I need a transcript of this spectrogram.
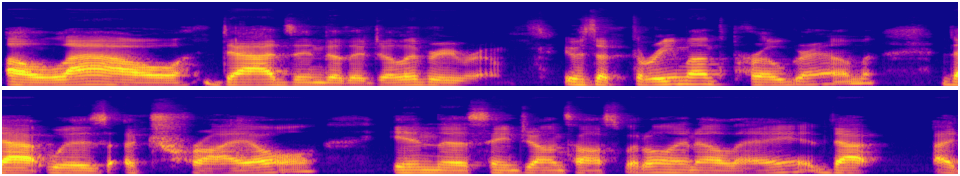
allow dads into the delivery room. It was a three month program that was a trial in the St. John's Hospital in LA that I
